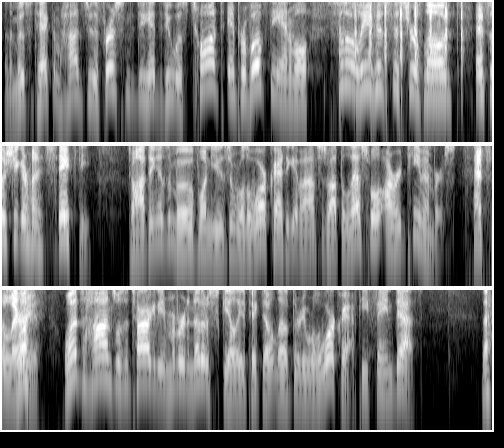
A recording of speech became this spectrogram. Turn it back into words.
When the moose attacked them, Hans knew the first thing that he had to do was taunt and provoke the animal so to leave his sister alone and so she could run in safety. Taunting is a move one used in World of Warcraft to get monsters off the less well armored team members. That's hilarious. Once Hans was a target, he remembered another skill he had picked up at level 30 World of Warcraft. He feigned death. The,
